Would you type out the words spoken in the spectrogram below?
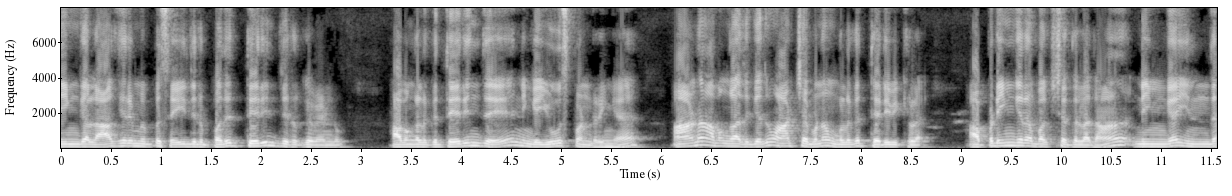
நீங்கள் ஆக்கிரமிப்பு செய்திருப்பது தெரிந்திருக்க வேண்டும். அவங்களுக்கு தெரிஞ்சு நீங்கள் யூஸ் பண்ணுறீங்க ஆனால் அவங்க அதுக்கு எதுவும் ஆட்சேபனை உங்களுக்கு தெரிவிக்கலை. அப்படிங்கிற பட்சத்தில் தான் நீங்கள் இந்த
